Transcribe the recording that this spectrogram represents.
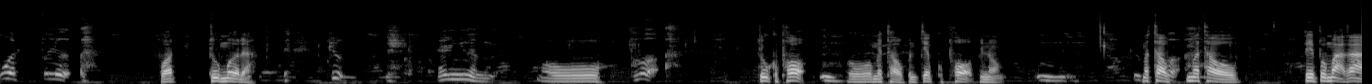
อวดเปลือกปวดจุมื้ออะจุแล้วหนึ่งโอ้พวกจุกระเพาะอืมโอ้แม่เฒ่าเพิ่นเจ็บกระเพาะพี่น้องอืมมาเฒ่ามาเฒ่าเปเปอร์มากอะ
